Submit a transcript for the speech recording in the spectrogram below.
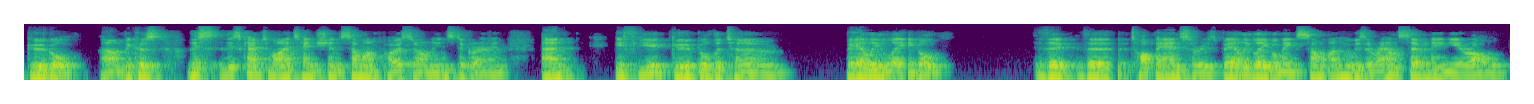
Google, um, because this this came to my attention, someone posted on Instagram, and if you Google the term barely legal, the the top answer is barely legal means someone who is around 17 year old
